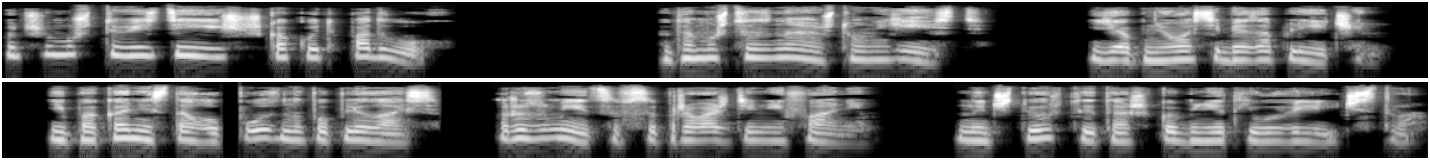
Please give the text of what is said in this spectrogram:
Почему ж ты везде ищешь какой-то подвох? Потому что знаю, что он есть. Я обняла себя за плечи. И пока не стало поздно, поплелась. Разумеется, в сопровождении Фани. На четвертый этаж кабинет его величества.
